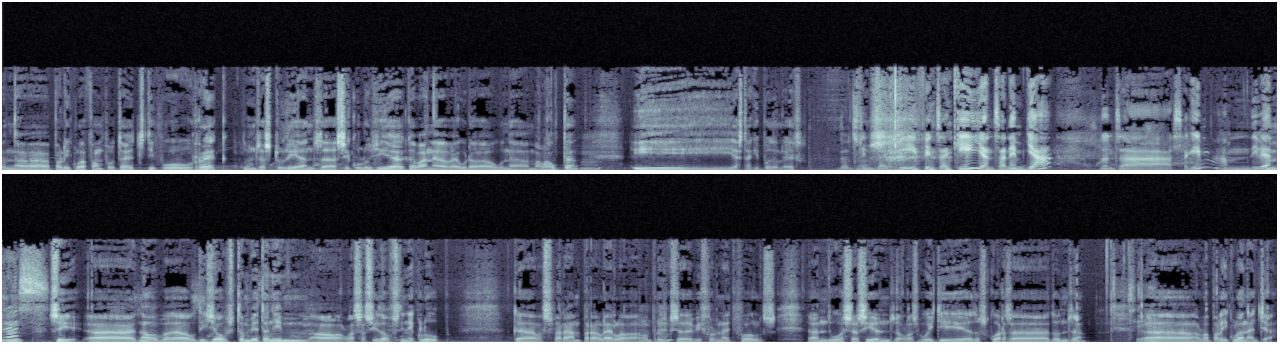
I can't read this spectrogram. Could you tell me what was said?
una pel·lícula fan foteig, tipus rec, d'uns estudiants de psicologia que van a veure una malalta Mhm. i ja està aquí poder leer. Doncs fins aquí, fins aquí, i ens anem ja. Doncs uh, seguim amb divendres. Mhm. Sí, uh, no, el dijous també tenim uh, la sessió del Cineclub, que es farà en paral·lel a la Mhm. projecció de Before Night Falls, en dues sessions, a les 8 i a dos quarts d'onze, Sí. uh, la pel·lícula Natja,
